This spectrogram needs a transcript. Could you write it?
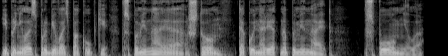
и принялась пробивать покупки, вспоминая, что такой наряд напоминает. Вспомнила.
